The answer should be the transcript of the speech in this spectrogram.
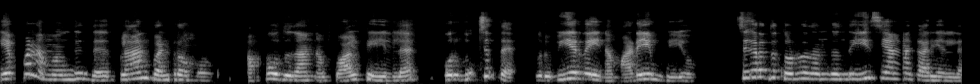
எப்ப நம்ம வந்து இந்த பிளான் பண்றோமோ அப்போதுதான் நம் வாழ்க்கையில ஒரு உச்சத்தை ஒரு உயர்வை நம்ம அடைய முடியும். சிகரத்தை தொடர்றது வந்து வந்து ஈஸியான காரியம் இல்ல.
